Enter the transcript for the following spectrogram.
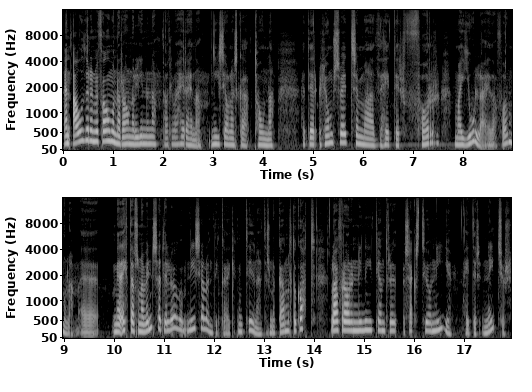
En áður en við fáum hann að rána línuna, þá ætlum við að heyra hérna nýsjálenska tóna. Þetta er hljómsveit sem að heitir Formajúla eða Formúla. Með eitt af svona vinsætli lögum nýsjálfendinga í gegnum tíðina. Þetta er svona gamalt og gott. Lag frá árinni 1969 heitir Nature.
